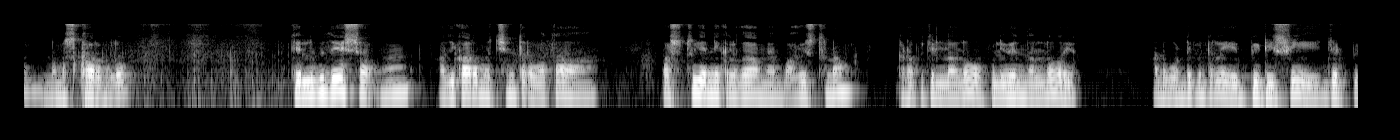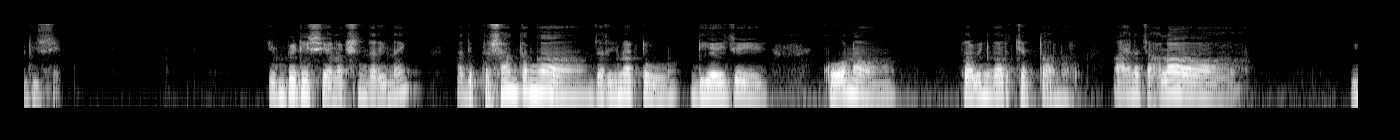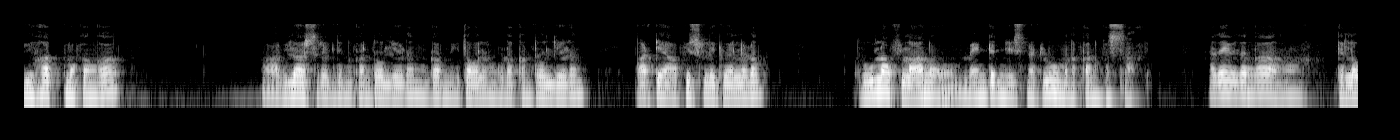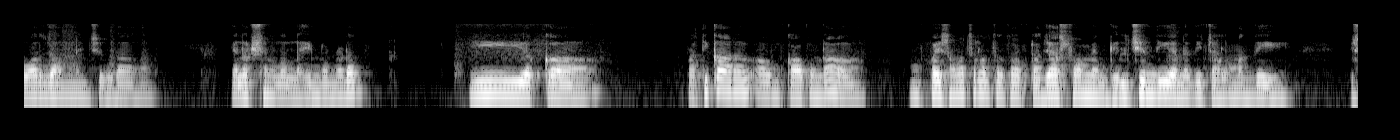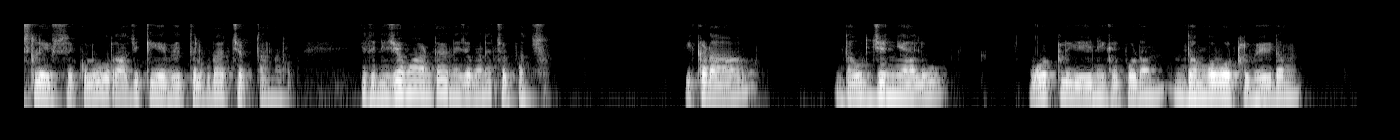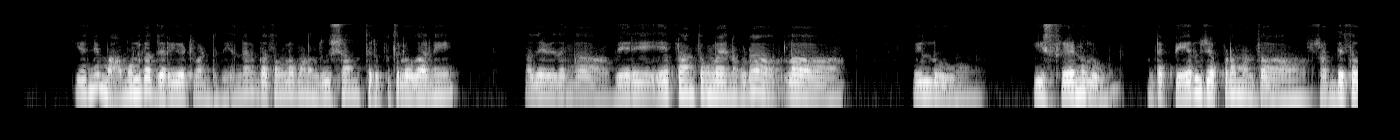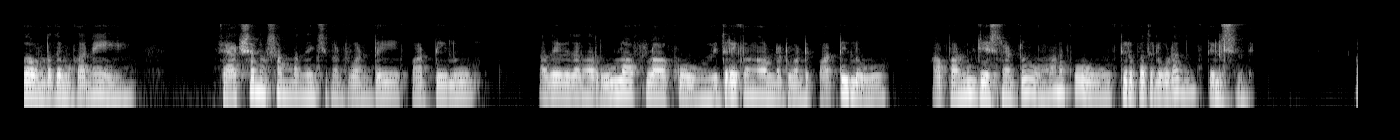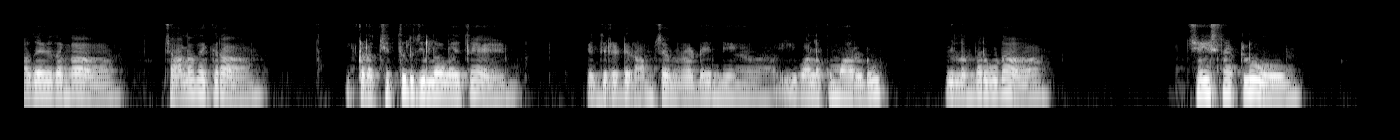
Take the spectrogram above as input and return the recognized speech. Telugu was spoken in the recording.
నమస్కారములు. తెలుగుదేశం అధికారం వచ్చిన తర్వాత ఫస్ట్ ఎన్నికలుగా మేము భావిస్తున్నాం. కడప జిల్లాలో పులివెందల్లో అండ్ ఒంటిపింటలో ఎంపీటీసీ జెడ్పీటీసీ. ఎంపీటీసీ ఎలక్షన్ జరిగినాయి. అది ప్రశాంతంగా జరిగినట్టు డిఐజీ కోన ప్రవీణ్ గారు చెప్తా ఉన్నారు. ఆయన చాలా వ్యూహాత్మకంగా అభిలాష్ రెడ్డిని కంట్రోల్ చేయడం ఇంకా మిగతా వాళ్ళని కూడా కంట్రోల్ చేయడం పార్టీ ఆఫీసులోకి వెళ్ళడం రూల్ ఆఫ్ లాను మెయింటైన్ చేసినట్లు మనకు కనిపిస్తుంది. అదేవిధంగా తెల్లవారుజాము నుంచి కూడా ఎలక్షన్ల లైన్లు ఉండడం ఈ యొక్క ప్రతీకారం కాకుండా ముప్పై సంవత్సరాల తర్వాత ప్రజాస్వామ్యం గెలిచింది అనేది చాలామంది విశ్లేషకులు రాజకీయవేత్తలు కూడా చెప్తున్నారు. ఇది నిజమా అంటే నిజమనే చెప్పచ్చు. ఇక్కడ దౌర్జన్యాలు ఓట్లు వేయనీకపోవడం దొంగ ఓట్లు వేయడం ఇవన్నీ మామూలుగా జరిగేటువంటిది. ఎందుకంటే గతంలో మనం చూసాం తిరుపతిలో కానీ అదేవిధంగా వేరే ఏ ప్రాంతంలో అయినా కూడా అలా వీళ్ళు ఈ శ్రేణులు అంటే పేరు చెప్పడం అంత సభ్యతగా ఉండదేమో కానీ ఫ్యాక్షన్కు సంబంధించినటువంటి పార్టీలు అదేవిధంగా రూల్ ఆఫ్ లాకు వ్యతిరేకంగా ఉన్నటువంటి పార్టీలు ఆ పనులు చేసినట్టు మనకు తిరుపతిలో కూడా తెలిసింది అదేవిధంగా చాలా దగ్గర ఇక్కడ చిత్తూరు జిల్లాలో అయితే పెద్దిరెడ్డి రామచంద్రారెడ్డి వాళ్ళ కుమారుడు వీళ్ళందరూ కూడా చేసినట్లు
